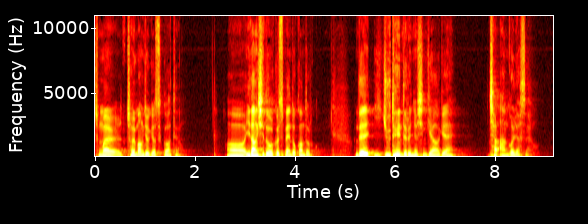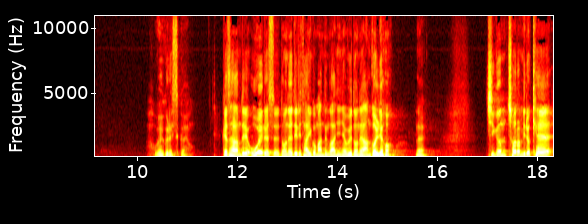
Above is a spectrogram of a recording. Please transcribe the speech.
정말 절망적이었을 것 같아요. 어, 이 당시도 그렇고 스페인 독감도 그렇고 근데 유대인들은요 신기하게 잘 안 걸렸어요. 왜 그랬을까요? 그래서 사람들이 오해를 했어요. 너네들이 다 이거 만든 거 아니냐? 왜 너네 안 걸려? 네. 지금처럼 이렇게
